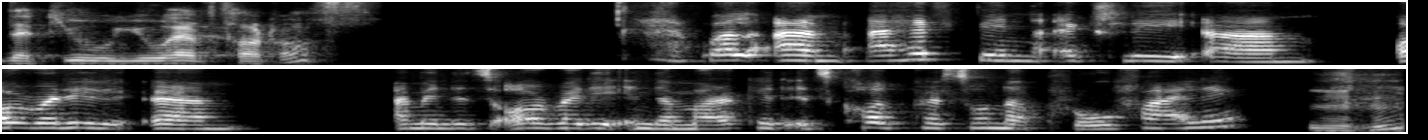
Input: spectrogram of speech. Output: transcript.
that you you have thought of. Well, um, I have been actually um, already. I mean, it's already in the market. It's called persona profiling. Mm-hmm.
